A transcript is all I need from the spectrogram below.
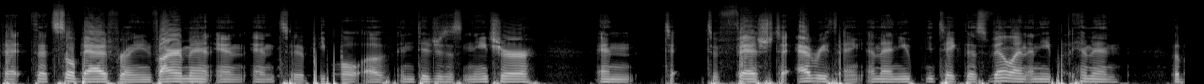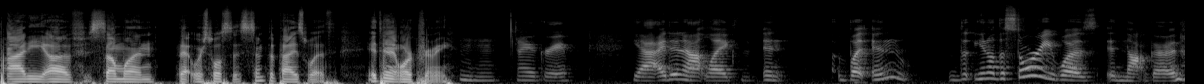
that that's so bad for the environment and and to people of indigenous nature and to to fish to everything and then you you take this villain and you put him in the body of someone that we're supposed to sympathize with it didn't work for me Mm-hmm. I agree. Yeah, I did not like in, but in the you know the story was not good.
